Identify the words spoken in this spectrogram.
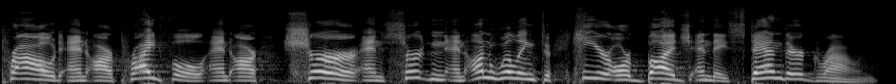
proud and are prideful and are sure and certain and unwilling to hear or budge, and they stand their ground.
